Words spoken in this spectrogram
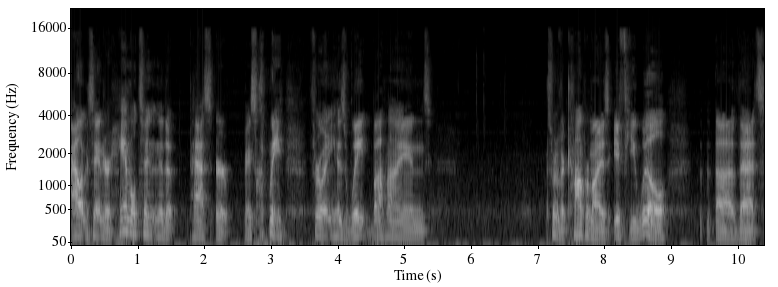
alexander hamilton ended up pass or basically throwing his weight behind sort of a compromise, if you will, uh, that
